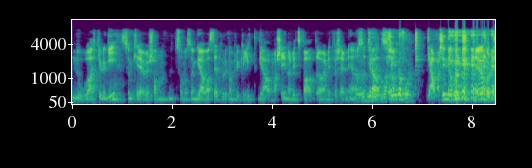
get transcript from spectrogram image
noe arkeologi som krever sånn, sånn og sånn gravhastighet, hvor du kan bruke litt gravemaskin og litt spade og litt forskjellig. Og gravemaskin går fort. Gravemaskin går fort, det går fort.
